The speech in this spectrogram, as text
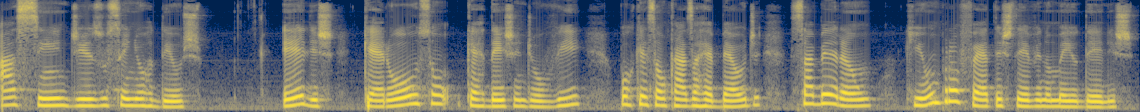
Assim diz o Senhor Deus. Eles, quer ouçam, quer deixem de ouvir, porque são casa rebelde, saberão que um profeta esteve no meio deles.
